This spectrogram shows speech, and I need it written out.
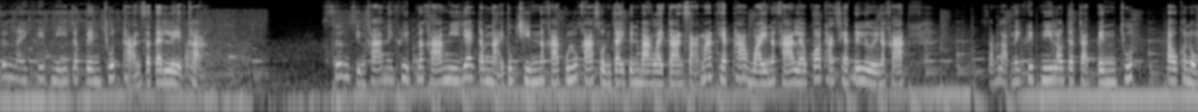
ซึ่งในคลิปนี้จะเป็นชุดฐานสแตนเลสค่ะ ซึ่งสินค้าในคลิปนะคะ มีแยกจำหน่ายทุกชิ้นนะคะ คุณลูกค้าสนใจเป็นบางรายการสามารถแคปภาพไว้นะคะ แล้วก็ทักแชทได้เลยนะคะสำหรับในคลิปนี้เราจะจัดเป็นชุดเตาขนม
